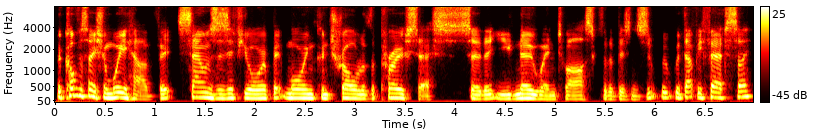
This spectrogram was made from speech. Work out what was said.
The conversation we have, it sounds as if you're a bit more in control of the process so that you know when to ask for the business. Would that be fair to say?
